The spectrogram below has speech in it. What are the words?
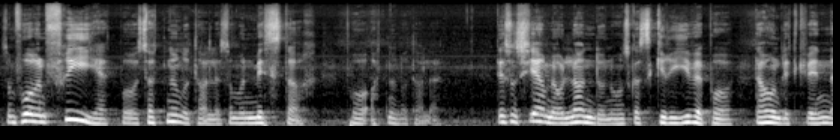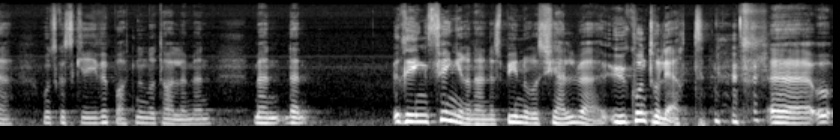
som får en frihet på 1700-tallet som hun mister på 1800-tallet. Det som skjer med Orlando når hun skal skrive på Da har hun blitt kvinne. Hun skal skrive på 1800-tallet, men, men den ringfingeren hennes begynner å skjelve ukontrollert. Eh, og,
